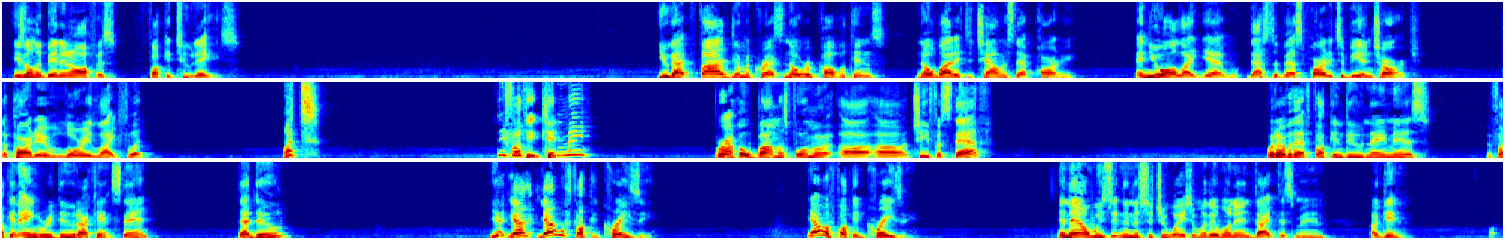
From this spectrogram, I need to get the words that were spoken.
He's only been in office fucking two days. You got five Democrats, no Republicans, nobody to challenge that party. And you all like, yeah, that's the best party to be in charge. The party of Lori Lightfoot? What? You fucking kidding me? Barack Obama's former uh, uh, chief of staff? Whatever that fucking dude name is? The fucking angry dude I can't stand? That dude? Yeah, y'all, y'all were fucking crazy. Y'all were fucking crazy. And now we're sitting in a situation where they want to indict this man again.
